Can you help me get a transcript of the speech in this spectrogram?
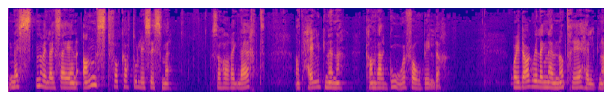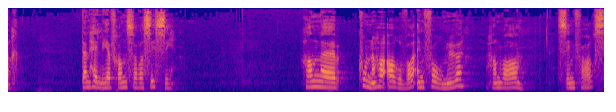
nesten vil jeg si, en angst for katolisisme, så har jeg lært at helgnene kan være gode forbilder. Og I dag vil jeg nevne tre helgener. Den hellige Frans av Assisi. Han eh, kunne ha arva en formue. Han var sin fars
